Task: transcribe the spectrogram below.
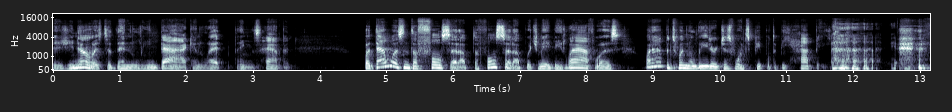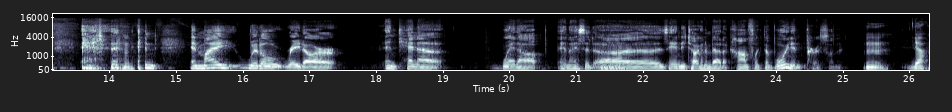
as you know, is to then lean back and let things happen. But that wasn't the full setup. The full setup, which made me laugh, was what happens when the leader just wants people to be happy? and, mm-hmm. and and my little radar antenna went up, and I said, uh, mm-hmm. "Is Andy talking about a conflict avoidant person?" Mm, yeah.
